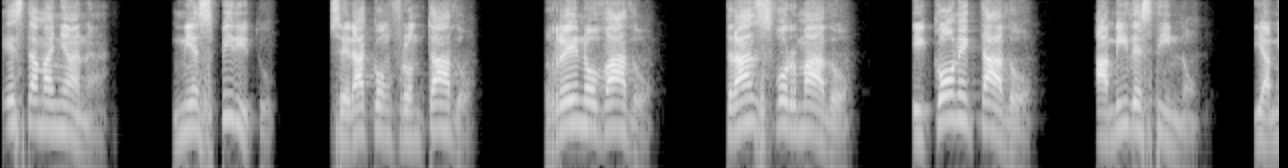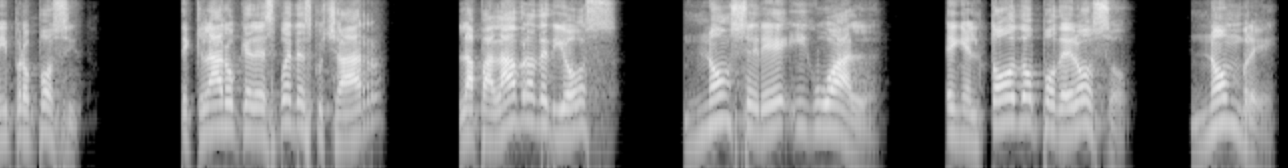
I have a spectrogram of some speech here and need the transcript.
Esta mañana mi espíritu será confrontado renovado, transformado y conectado a mi destino y a mi propósito. Declaro que después de escuchar la palabra de Dios, no seré igual en el todopoderoso nombre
